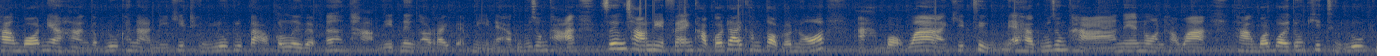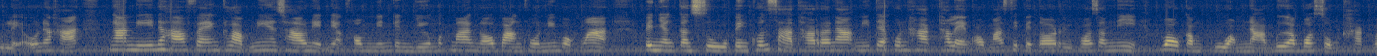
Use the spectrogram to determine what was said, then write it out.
ทางบอสเนี่ยห่างกับลูกขนาดนี้คิดถึงลูกหรือเปล่าก็เลยแบบเออถามนิดนึงอะไรแบบนี้นะคะคุณผู้ชมคะซึ่งชาวเน็ตแฟนคลับก็ได้คำตอบแล้วเนาะอะบอกว่าคิดถึงนะคะคุณผู้ชมคะแน่นอนค่ะว่า ทางบอสบอยต้องคิดถึงลูกอยู่แล้วนะคะ งานนี้นะคะแฟนคลับเนี่ยชาวเน็ตเนี่ยคอมเมนต์กันเยอะมากๆเนาะบางคนนี่บอกว่าเป็นยังกันสูเป็นคนสาธารณะ มีแต่คนหักแถลงออกมาสิไปตอหรือพราะซ้ำนี่ว่ากำกวมหนาเบื่อบ่สมคักว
